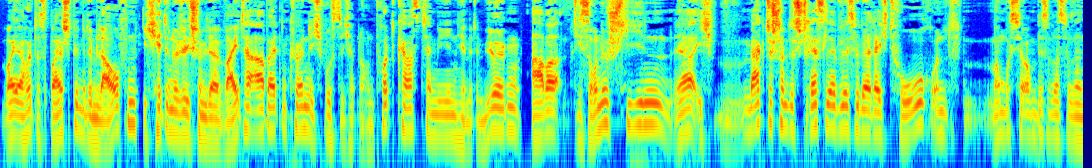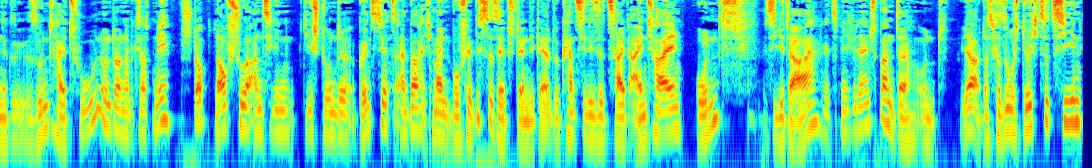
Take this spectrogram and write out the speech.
war ja heute das Beispiel mit dem Laufen. Ich hätte natürlich schon wieder weiterarbeiten können. Ich wusste, ich habe noch einen Podcast-Termin hier mit dem Jürgen. Aber die Sonne schien, ja, ich merkte schon, das Stresslevel ist wieder recht hoch und man muss ja auch ein bisschen was für seine Gesundheit tun. Und dann habe ich gesagt, nee, stopp, Laufschuhe anziehen, die Stunde gönnst du jetzt einfach. Ich meine, wofür bist du selbstständig? Ja? Du kannst dir diese Zeit einteilen und siehe da, jetzt bin ich wieder entspannter. Und ja, das versuche ich durchzuziehen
